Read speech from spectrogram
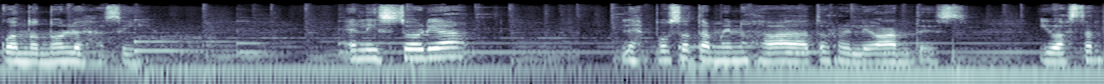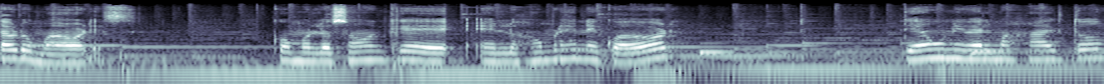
cuando no lo es así. En la historia, la esposa también nos daba datos relevantes y bastante abrumadores, como lo son que en los hombres en Ecuador tienen un nivel más alto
